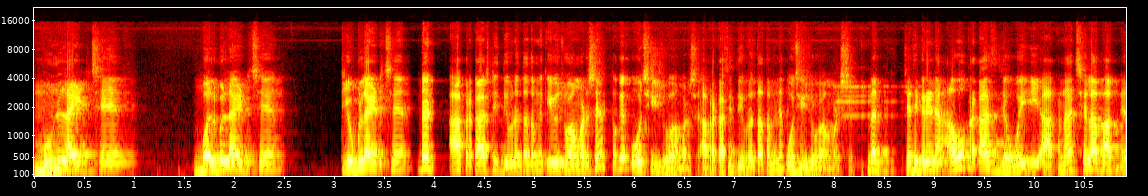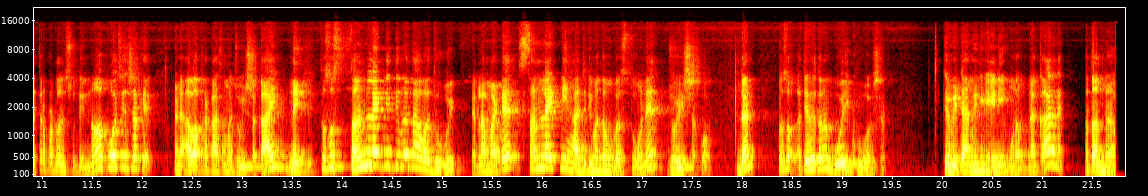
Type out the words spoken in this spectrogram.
મૂન લાઇટ છે બલ્બ લાઇટ છે ટ્યુબ લાઇટ છે. ડન. આ પ્રકાશની તીવ્રતા તમને કેવી જોવા મળશે? તો કે ઓછી જોવા મળશે. આ પ્રકાશની તીવ્રતા તમને ઓછી જોવા મળશે. ડન. જેથી કરીને આવો પ્રકાશ જે હોય એ આંખના છેલ્લા ભાગ નેત્રપટલ સુધી ન પહોંચી શકે અને આવા પ્રકાશમાં જોઈ શકાય નહીં. તો સનલાઇટની તીવ્રતા વધુ હોય? એટલા માટે સનલાઇટની હાજરીમાં તમે વસ્તુઓને જોઈ શકો. ડન. તો અત્યારે તમે ગોઈખું હશે કે વિટામિન એની ઉણપના કારણે પતંગ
